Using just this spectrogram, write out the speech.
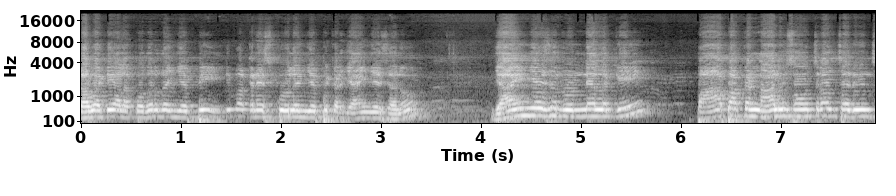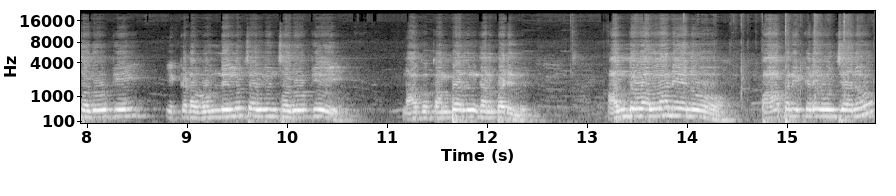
కాబట్టి అలా కుదరదని చెప్పి ఇంటి పక్కనే స్కూల్ అని చెప్పి ఇక్కడ జాయిన్ చేశాను. జాయిన్ చేసిన రెండు నెలలకి పాప అక్కడ నాలుగు సంవత్సరాలు చదివిన చదువుకి ఇక్కడ రెండు నెలలు చదివిన చదువుకి నాకు కంపారిజన్ కనపడింది. అందువల్ల నేను పాపని ఇక్కడే ఉంచాను.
